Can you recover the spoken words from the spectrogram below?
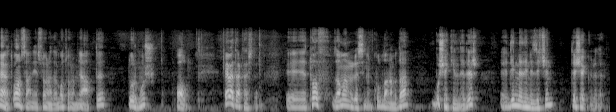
Evet 10 saniye sonra da motorum ne yaptı? Durmuş oldu. Evet arkadaşlar. E, TOF zaman üresinin kullanımı da bu şekildedir. E, dinlediğiniz için teşekkür ederim.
